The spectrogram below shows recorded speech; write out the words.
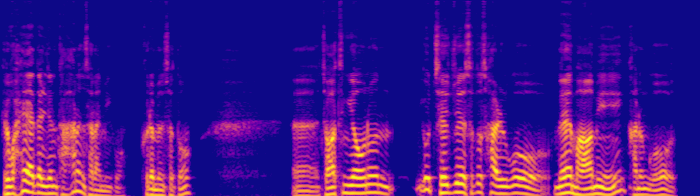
그리고 해야 될 일은 다 하는 사람이고 그러면서도 에, 저 같은 경우는 이곳 제주에서도 살고 내 마음이 가는 곳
